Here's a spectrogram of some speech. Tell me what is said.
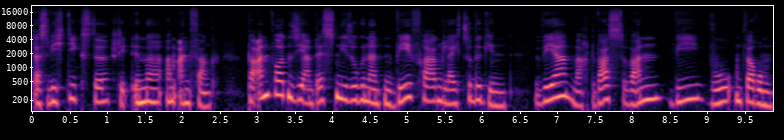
das Wichtigste steht immer am Anfang. Beantworten Sie am besten die sogenannten W-Fragen gleich zu Beginn. Wer macht was, wann, wie, wo und warum.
